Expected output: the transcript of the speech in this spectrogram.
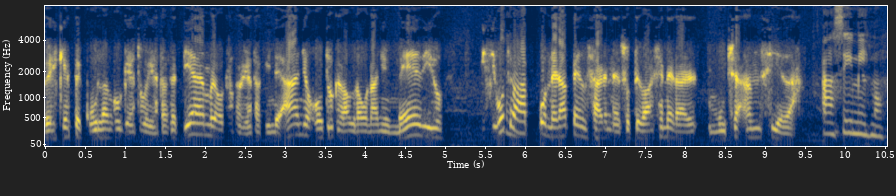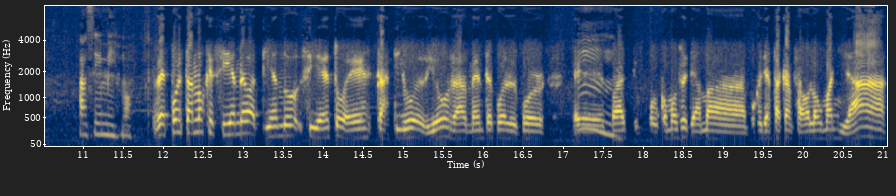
ves que especulan con que esto va hasta septiembre, otro que va hasta fin de año, otro que va a durar un año y medio. Y si vos Sí. te vas a poner a pensar en eso, te va a generar mucha ansiedad. Así mismo. Así mismo. Después están los que siguen debatiendo si esto es castigo de Dios realmente por, por, eh, Mm. para- cómo se llama, porque ya está cansado la humanidad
